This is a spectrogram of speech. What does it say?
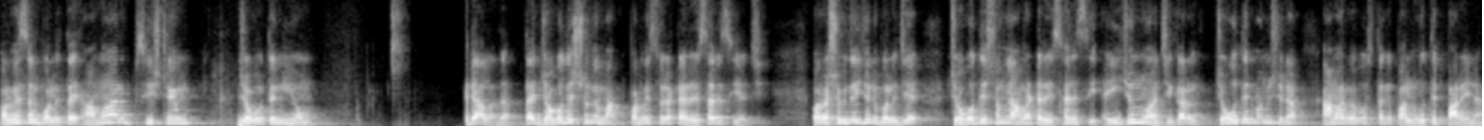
পরমেশ্বর বলে, তাই আমার সিস্টেম জগতের নিয়ম, এটা আলাদা। তাই জগতের সঙ্গে পরমেশ্বরের একটা রেসারেসি আছে। পরমেশ্বর পিতা এই জন্য বলে যে, জগতের সঙ্গে আমার একটা রেসারেসি এই জন্য আছে, কারণ জগতের মানুষেরা আমার ব্যবস্থাকে পালন করতে পারে না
